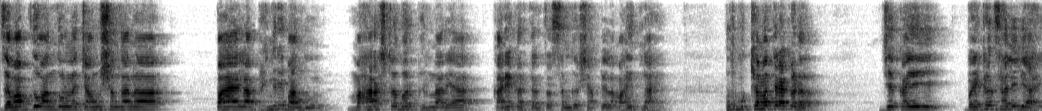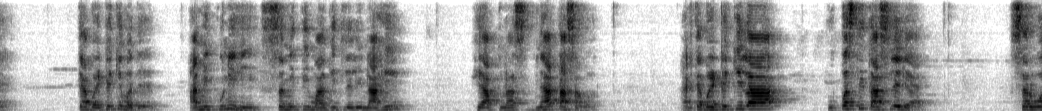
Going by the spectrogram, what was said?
जबाबदो आंदोलनाच्या अनुषंगानं पायाला भिंगरी बांधून महाराष्ट्रभर फिरणाऱ्या कार्यकर्त्यांचा संघर्ष आपल्याला माहीत नाही. परंतु मुख्यमंत्र्याकडं जे काही बैठक झालेली आहे त्या बैठकीमध्ये आम्ही कुणीही समिती मागितलेली नाही हे आपणास ज्ञात असावं. आणि त्या बैठकीला उपस्थित असलेल्या सर्व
